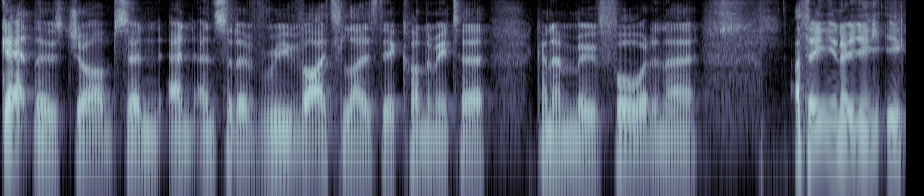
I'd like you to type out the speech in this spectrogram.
get those jobs and and and sort of revitalize the economy to kind of move forward and. Uh, I think you know you, you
